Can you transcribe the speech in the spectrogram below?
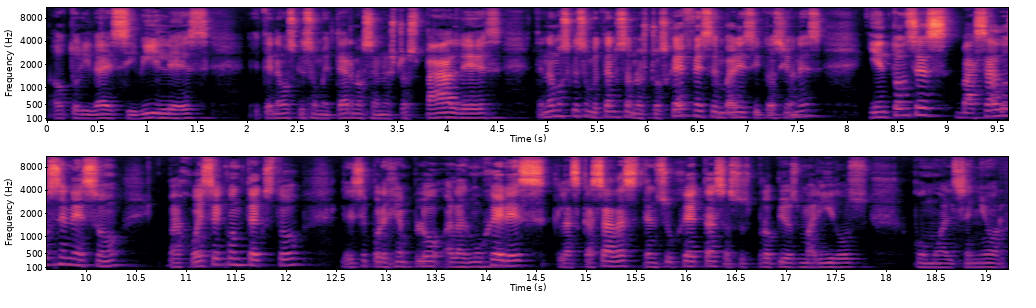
autoridades civiles, eh, tenemos que someternos a nuestros padres, tenemos que someternos a nuestros jefes en varias situaciones y entonces basados en eso, bajo ese contexto, le dice por ejemplo a las mujeres, las casadas estén sujetas a sus propios maridos como al Señor.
